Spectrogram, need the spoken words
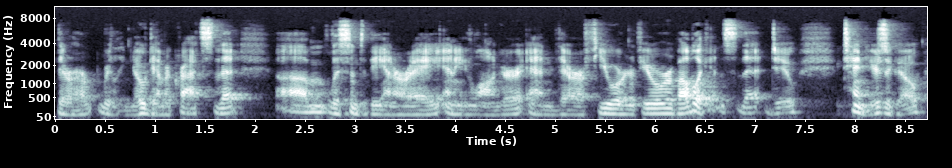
There are really no Democrats that um, listen to the NRA any longer, and there are fewer and fewer Republicans that do. 10 years ago,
